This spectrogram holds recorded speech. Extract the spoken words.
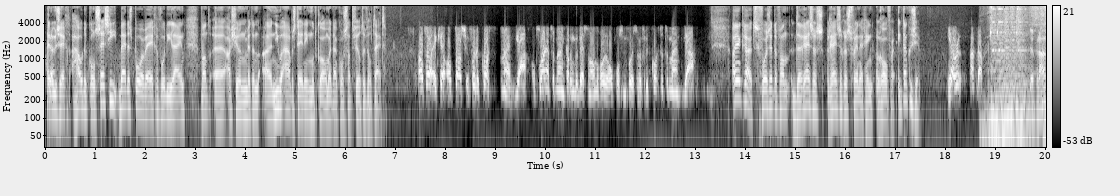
En u zegt, hou de concessie bij de spoorwegen voor die lijn. Want uh, als je met een nieuwe aanbesteding moet komen... dan kost dat veel te veel tijd. Althans, ik, althans, voor de korte termijn, ja. Op lange termijn kan ik me best een andere oplossing voorstellen. Voor de korte termijn, ja. Arjen Kruid, voorzitter van de reizigers, reizigersvereniging Rover. Ik dank u zeer. Ja hoor, dag. De vraag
